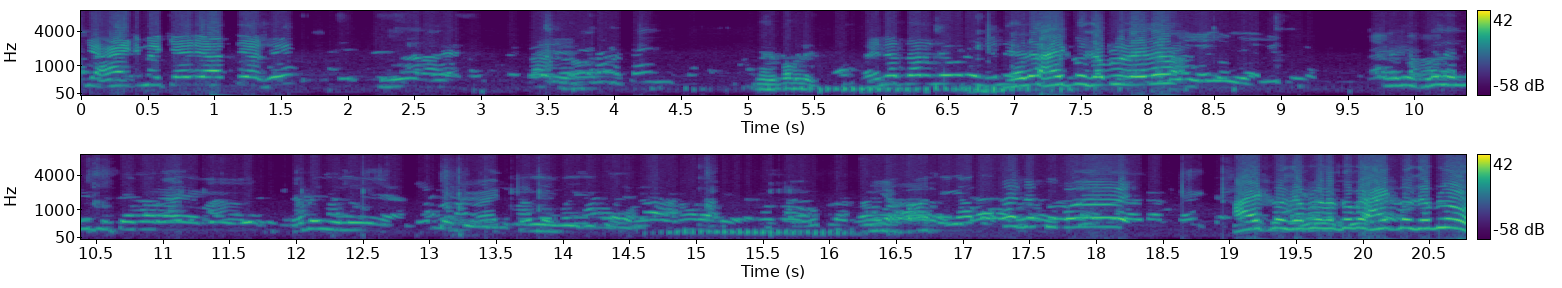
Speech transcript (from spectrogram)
હજી હાઈટમાં કેરી આપતી હશે? પબ્લિક એને તારે લેવું ને એને એટલે હાઈટનું જબલું લઈ લે. હાઈટનું જબલું નતું ભાઈ હાઈટનું જબલું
